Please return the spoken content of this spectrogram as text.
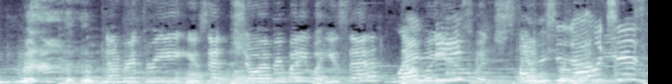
Was number three. You said show everybody what you said. Wendy's. W, which And this is. Alex's.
